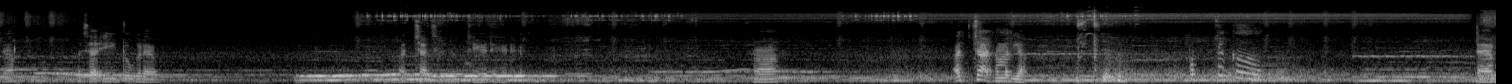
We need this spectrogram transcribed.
क्या? अच्छा ई टू ग्रैब अच्छा अच्छा ठीक है ठीक है ठीक है। हाँ। अच्छा समझ गया। टैब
